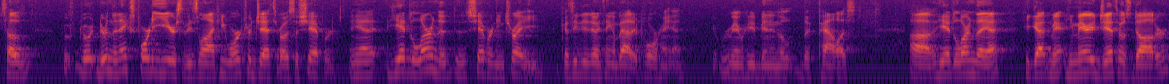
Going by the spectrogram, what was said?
So during the next 40 years of his life, he worked for Jethro as a shepherd. And he had to learn the, the shepherding trade because he didn't know anything about it beforehand. Remember, he had been in the, the palace. Uh, he had to learn that. He, got mar- he married Jethro's daughter.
